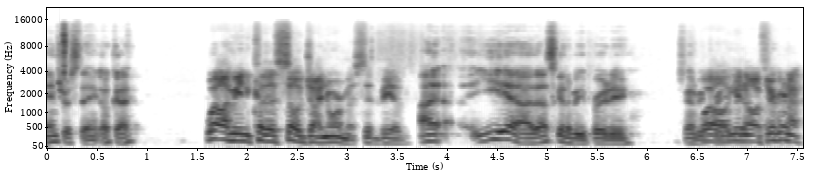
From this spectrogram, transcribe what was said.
Interesting. Okay. Well, I mean, because it's so ginormous, it'd be a I yeah, that's gonna be pretty. It's gonna be well. pretty You big. know, if you're gonna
